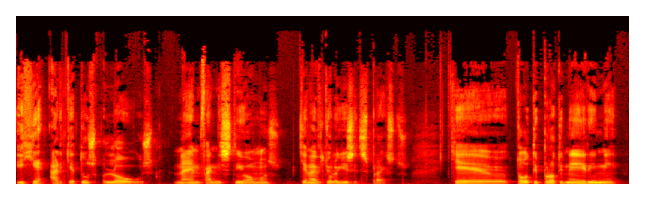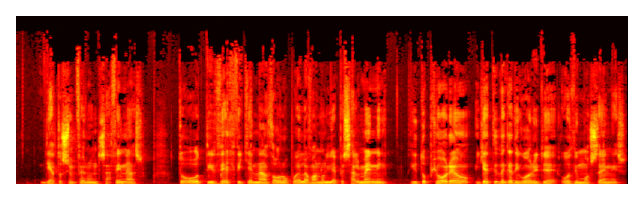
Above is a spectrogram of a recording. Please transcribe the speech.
είχε αρκετούς λόγους να εμφανιστεί όμως και να δικαιολογήσει τις πράξεις τους. Και το ότι πρότεινε η ειρήνη για το συμφέρον της Αθήνας, το ότι δέχθηκε ένα δώρο που έλαβαν όλοι οι απεσαλμένοι ή το πιο ωραίο γιατί δεν κατηγορείται ο Δημοσθένης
